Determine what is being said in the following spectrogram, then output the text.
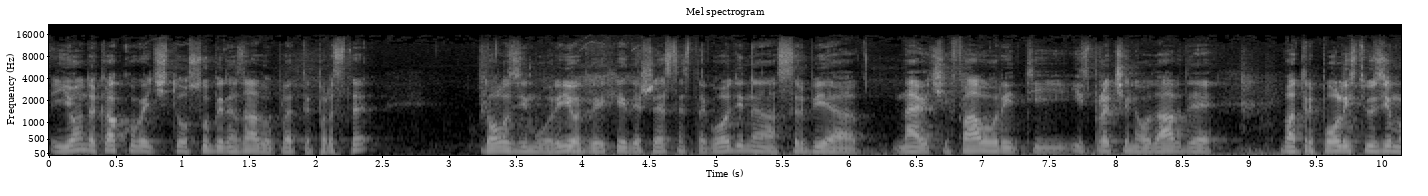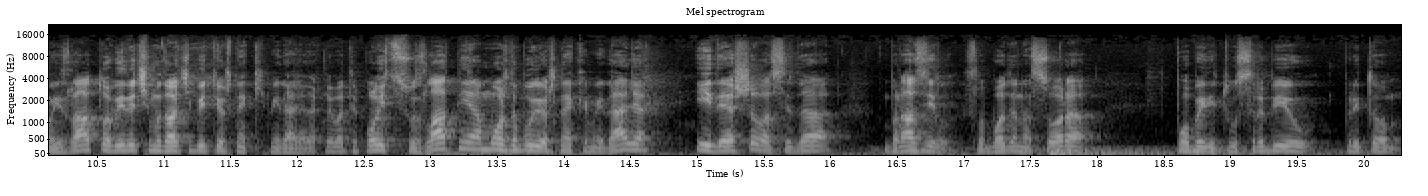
I onda kako već to Subina zada uplete prste, dolazimo u Rio 2016. godina, Srbija najveći favorit i ispraćena odavde vaterpolisti uzimamo i zlato, vidjet ćemo da li će biti još nekih medalja. Dakle, vaterpolisti su zlatni, a možda bude još neka medalja i dešava se da Brazil, Slobodana Sora, pobedi tu Srbiju, pritom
